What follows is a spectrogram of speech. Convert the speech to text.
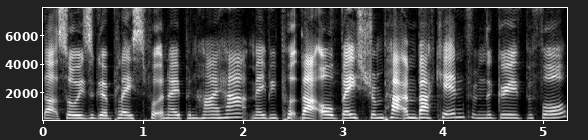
That's always a good place to put an open hi-hat. Maybe put that old bass drum pattern back in from the groove before.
